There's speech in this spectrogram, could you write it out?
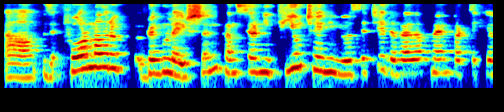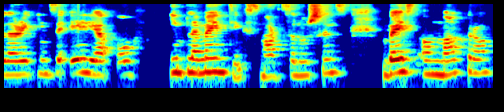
Uh, the formal re regulation concerning future university development, particularly in the area of implementing smart solutions based on macro,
